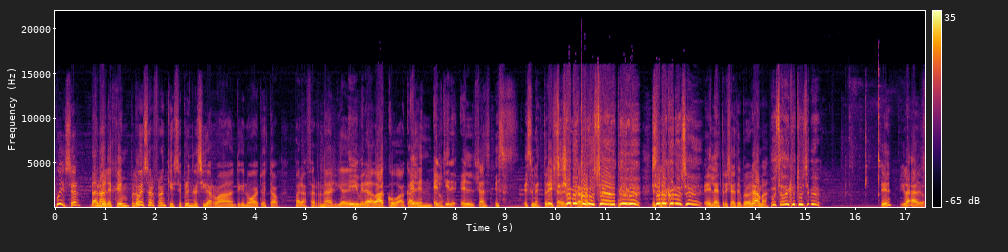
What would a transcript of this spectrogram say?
Puede ser. Dando el ejemplo. Puede ser, Frank, que se prenda el cigarro antes, que no haga toda esta parafernalia de tabaco acá él, adentro. Él quiere, él ya es, es, una estrella. de ¡Ya este me programa. conocés, pibe! Es ¡Ya una- me conocés! Es la estrella de este programa. ¿Vos sabés que estoy siempre... ¿Eh? Claro.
